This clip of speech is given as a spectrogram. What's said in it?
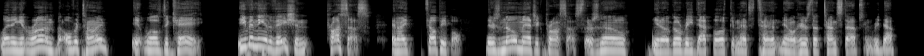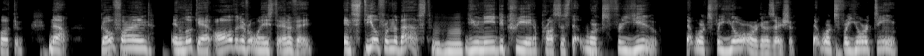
letting it run, but over time, it will decay. Even the innovation process, and I tell people, there's no magic process. There's no, you know, go read that book and that's 10, you know, here's the 10 steps and read that book. And no, go find and look at all the different ways to innovate and steal from the best. Mm-hmm. You need to create a process that works for you, that works for your organization, that works for your team,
